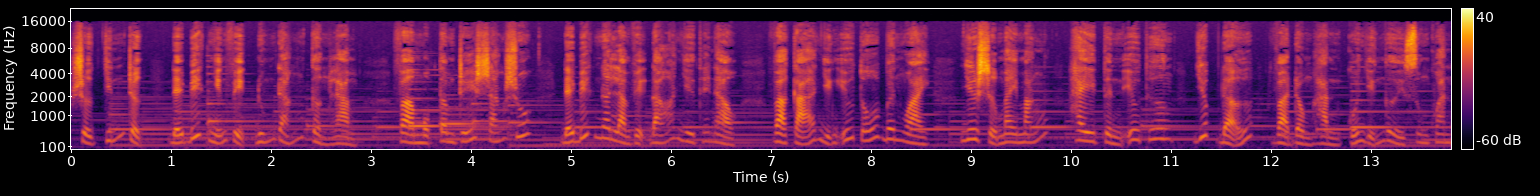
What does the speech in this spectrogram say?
sự chính trực để biết những việc đúng đắn cần làm – và một tâm trí sáng suốt để biết nên làm việc đó như thế nào và cả những yếu tố bên ngoài như sự may mắn hay tình yêu thương giúp đỡ và đồng hành của những người xung quanh.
